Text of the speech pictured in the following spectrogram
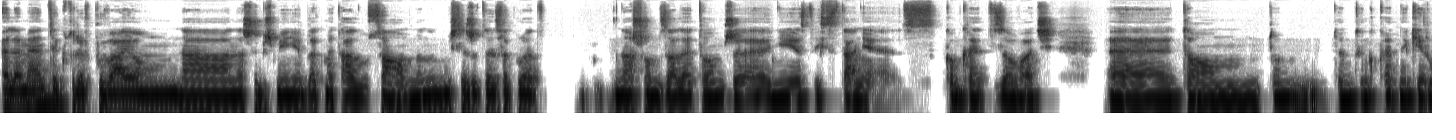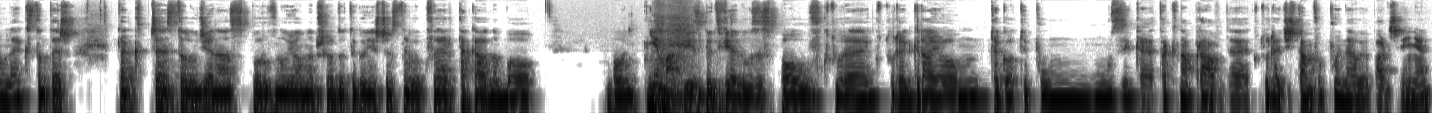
elementy, które wpływają na nasze brzmienie black metalu są. No, no myślę, że to jest akurat naszą zaletą, że nie jesteś w stanie skonkretyzować e, tą, tą, ten, ten konkretny kierunek. Stąd też tak często ludzie nas porównują na przykład do tego nieszczęsnego kwertaka, no bo bo nie ma zbyt wielu zespołów, które, które grają tego typu muzykę tak naprawdę, które gdzieś tam wypłynęły bardziej, nie?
